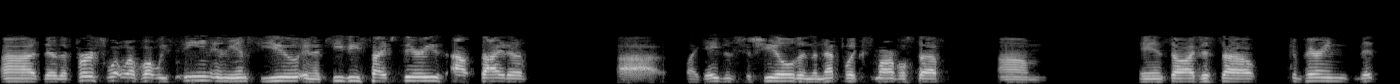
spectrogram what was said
Uh, they're the first what, of what we've seen in the MCU in a TV type series outside of, uh, like Agents of S.H.I.E.L.D. and the Netflix Marvel stuff. Um, and so I just, uh, comparing it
